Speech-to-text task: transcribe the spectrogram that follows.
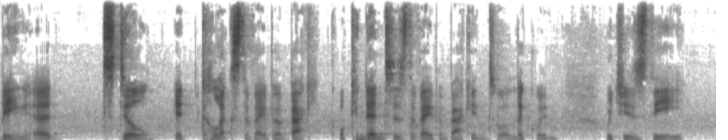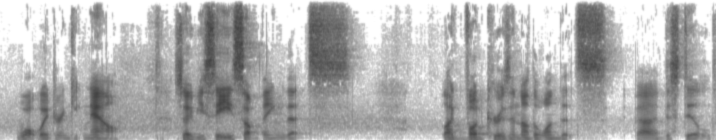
being a still it collects the vapor back or condenses the vapor back into a liquid, which is the what we're drinking now. So if you see something that's like vodka is another one that's uh, distilled.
